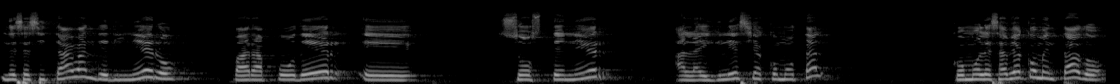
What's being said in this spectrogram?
necesitaban de dinero para poder sostener a la iglesia como tal. Como les había comentado,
